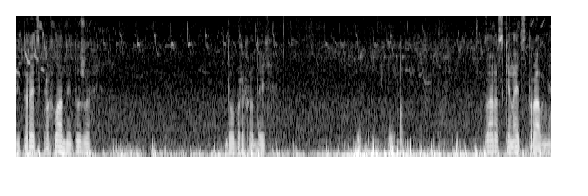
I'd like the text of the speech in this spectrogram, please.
Вітерець прохладний, дуже добре ходить. Зараз кінець травня.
